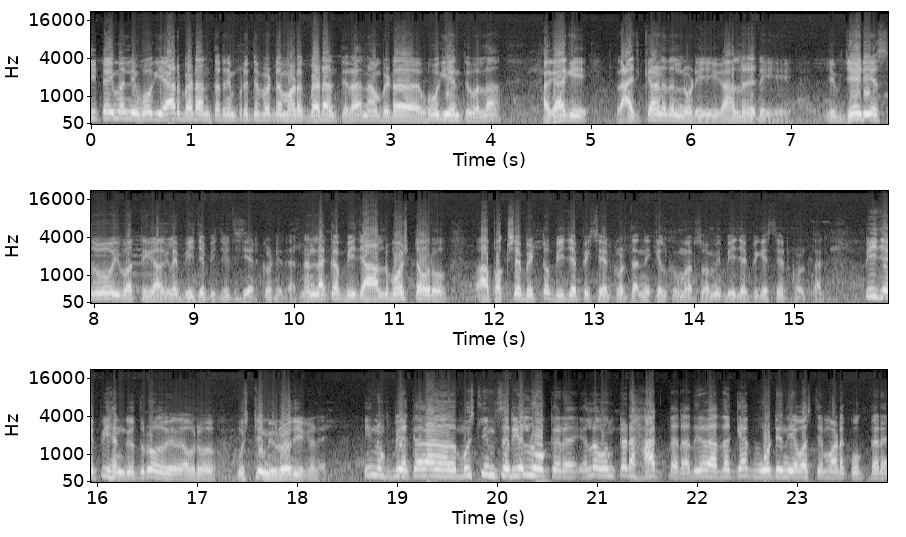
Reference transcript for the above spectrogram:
ಈ ಟೈಮಲ್ಲಿ ನೀವು ಹೋಗಿ ಯಾರು ಬೇಡ ಅಂತಾರೆ? ನಿಮ್ಮ ಪ್ರತಿಭಟನೆ ಮಾಡೋಕ್ಕೆ ಬೇಡ ಅಂತೀರಾ? ನಾವು ಬೇಡ, ಹೋಗಿ ಅಂತೀವಲ್ಲ? ಹಾಗಾಗಿ ರಾಜಕಾರಣದಲ್ಲಿ ನೋಡಿ ಈಗ ಆಲ್ರೆಡಿ ಈಗ ಜೆ ಡಿ ಎಸ್ಸು ಇವತ್ತಿಗಾಗಲೇ ಬಿ ಜೆ ಪಿ ಜೊತೆ ಸೇರ್ಕೊಂಡಿದ್ದಾರೆ. ನನ್ನ ಲೆಕ್ಕ ಬಿ ಜೆ ಆಲ್ಮೋಸ್ಟ್ ಅವರು ಆ ಪಕ್ಷ ಬಿಟ್ಟು ಬಿ ಜೆ ಪಿಗೆ ಸೇರ್ಕೊಳ್ತಾರೆ. ನಿಖಿಲ್ ಕುಮಾರಸ್ವಾಮಿ ಬಿ ಜೆ ಪಿಗೆ ಸೇರ್ಕೊಳ್ತಾರೆ. ಬಿ ಜೆ ಪಿ ಹೆಂಗಿದ್ರು ಅವರು ಮುಸ್ಲಿಂ ವಿರೋಧಿಗಳೇ. ಇನ್ನು ಬೇಕಾ ಮುಸ್ಲಿಮ್ಸರು ಎಲ್ಲಿ ಹೋಗ್ತಾರೆ? ಎಲ್ಲ ಒಂದು ಕಡೆ ಹಾಕ್ತಾರೆ. ಅದು ಅದಕ್ಕೆ ಯಾಕೆ ಓಟಿನ ವ್ಯವಸ್ಥೆ ಮಾಡೋಕ್ಕೆ ಹೋಗ್ತಾರೆ?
